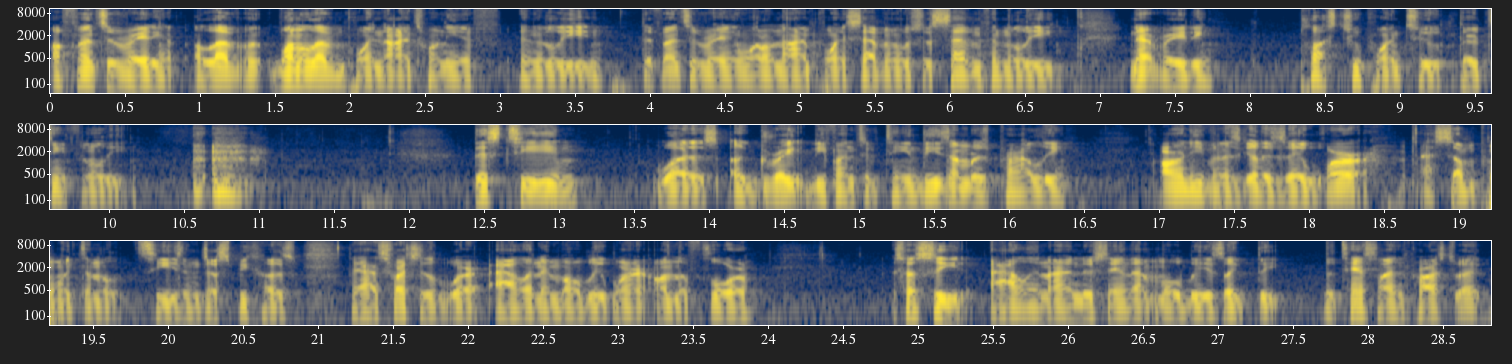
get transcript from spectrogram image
Offensive rating, 11, 111.9, 20th in the league. Defensive rating 109.7, which was 7th in the league. Net rating plus 2.2, 13th in the league. this team was a great defensive team. These numbers probably aren't even as good as they were at some point in the season just because they had stretches where Allen and Mobley weren't on the floor. Especially Allen, I understand that Mobley is like the, the tantalizing prospect.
